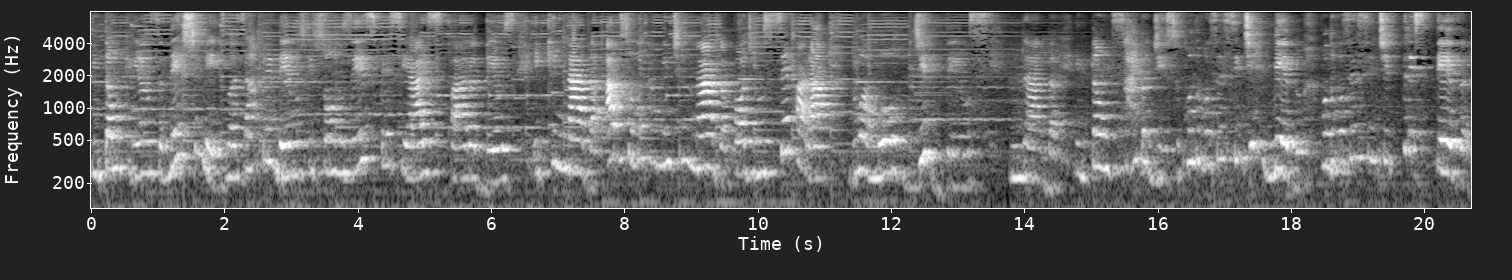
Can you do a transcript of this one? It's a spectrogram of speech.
Então, criança, neste mês nós aprendemos que somos especiais para Deus e que nada, absolutamente nada, pode nos separar do amor de Deus nada. Então saiba disso. Quando você sentir medo, quando você sentir tristeza,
